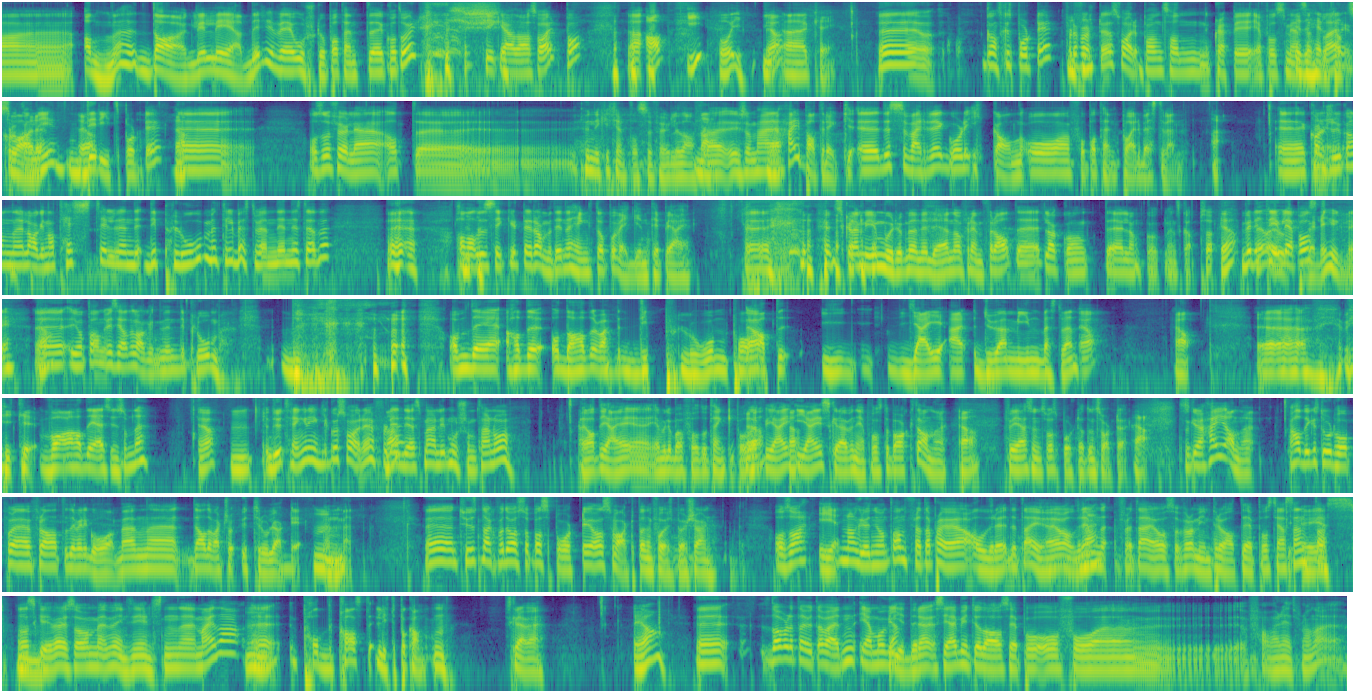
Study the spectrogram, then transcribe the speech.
Anne, daglig leder ved Oslo patentkontor. Fikk jeg da svar på. eh, Av. I. Oi! i, Ja. Ok. Ganske sporty. For det første, svare på en sånn crappy e-post som Mhm. Jeg sendte der klokka ni. Dritsporty. Ja. Eh, og så føler jeg at eh, hun ikke kjente oss, selvfølgelig. da For jeg, liksom, hei, hei, Patrick. Eh, dessverre går det ikke an å få patent på å være bestevenn. Eh, kanskje du kan lage en attest eller en diplom til bestevennen din i stedet? Han hadde sikkert rammet inn og hengt opp på veggen, tipper jeg. Eh, ønsker deg mye moro med denne ideen, og fremfor alt et langkokt eh, vennskap. Så Ja, veldig det trivelig e-post. Veldig hyggelig. Ja. Eh, Jontan, hvis jeg hadde laget en diplom Om det hadde, og da hadde det vært diplom på Ja. at jeg er, du er min bestevenn. Ja, Ja. Eh, hvilke, hva hadde jeg syntes om det? ja. Du trenger egentlig ikke å svare, for Nei. det som er litt morsomt her nå, at jeg, jeg ville bare få deg til å tenke på det. Ja, For jeg, jeg skrev en e-post tilbake til Anne, Ja. for jeg syntes det var sporty at hun svarte. Ja. Så skrev jeg hei, Anne. Jeg hadde ikke stort håp eh, for at det ville gå, men eh, det hadde vært så utrolig artig. Men, men. Uh, tusen takk for at du var såpass sporty og svarte på den forespørselen. Og så av en eller annen grunn, Jontan, for dette pleier jeg aldri Dette gjør jeg jo aldri, Nei. for dette er jo også fra min private e-post jeg har sendt. Da. Yes. Da skriver jeg liksom med hilsen meg, da. Eh, Podkast litt på kanten, skrev jeg. ja. Eh, da var dette ute av verden. Jeg må Ja. videre. Så jeg begynte jo da å se på å få uh, Hva var det heter for noe? da?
